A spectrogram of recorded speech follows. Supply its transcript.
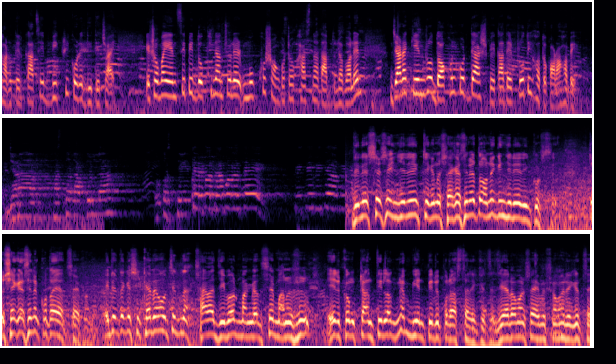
ভারতের কাছে বিক্রি করে দিতে চায়। এ সময় এনসিপির দক্ষিণাঞ্চলের মুখ্য সংগঠক হাসনাত আবদুল্লাহ বলেন যারা কেন্দ্র দখল করতে আসবে তাদের প্রতিহত করা হবে। দিনের শেষে ইঞ্জিনিয়ারিং ঠিক না শেখ হাসিনা তো অনেক ইঞ্জিনিয়ারিং করছে। তো শেখ হাসিনা কোথায় আছে এখন? এটা থেকে শিক্ষা নেওয়া উচিত না? সারা জীবন বাংলাদেশের মানুষ এরকম ক্রান্তি লগ্নে বিএনপির উপর আস্থা রেখেছে। জিয়া রহমান সাহেবের সময় রেখেছে,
